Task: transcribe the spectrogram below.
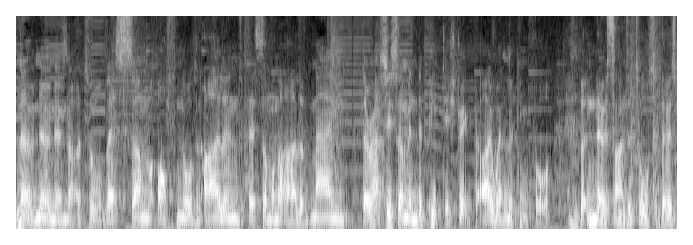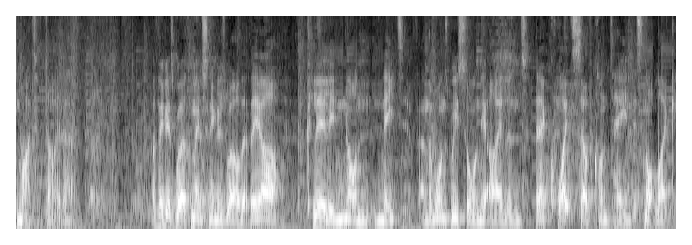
No, no, no, not at all. There's some off Northern Ireland, there's some on the Isle of Man. There are actually some in the Peak District that I went looking for, hmm. but no signs at all, so those might have died out. I think it's worth mentioning as well that they are clearly non-native, and the ones we saw on the island, they're quite self-contained. It's not like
